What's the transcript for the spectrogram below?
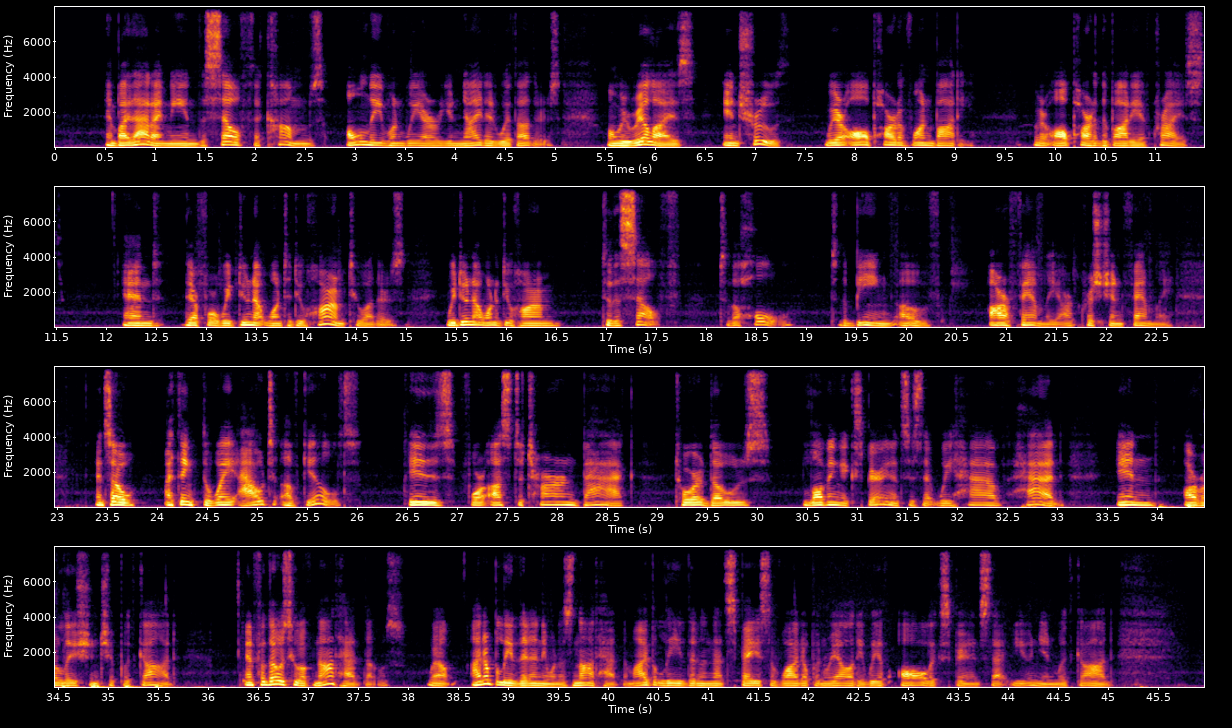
And by that I mean the self that comes only when we are united with others, when we realize, in truth, we are all part of one body. We are all part of the body of Christ. And Therefore, we do not want to do harm to others. We do not want to do harm to the self, to the whole, to the being of our family, our Christian family. And so I think the way out of guilt is for us to turn back toward those loving experiences that we have had in our relationship with God. And for those who have not had those, well, I don't believe that anyone has not had them. I believe that in that space of wide open reality, we have all experienced that union with God.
